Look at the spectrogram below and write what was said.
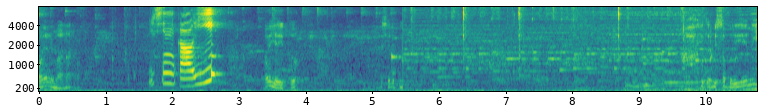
Tombolnya di mana. Di sini kali. Oh iya itu. Bisa di Ah, kita bisa beli ini.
